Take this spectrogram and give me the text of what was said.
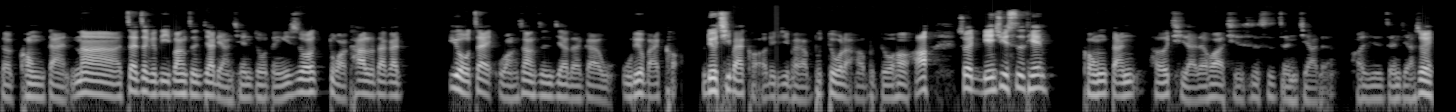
的空单，那在这个地方增加两千多，等于是说短卡了大概又在往上增加大概五五六百口，六七百口啊，六七百口不多了哈，不多哈。好，所以连续四天空单合起来的话，其实是增加的，好，其实增加。所以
